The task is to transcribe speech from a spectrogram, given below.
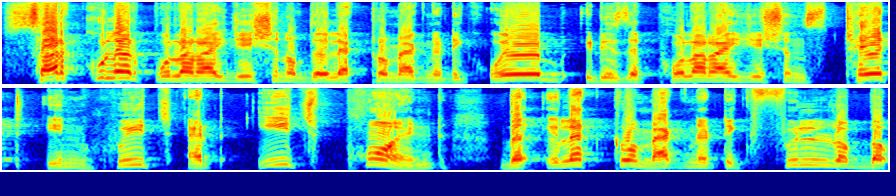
circular polarization of the electromagnetic wave, it is a polarization state in which at each point the electromagnetic field of the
